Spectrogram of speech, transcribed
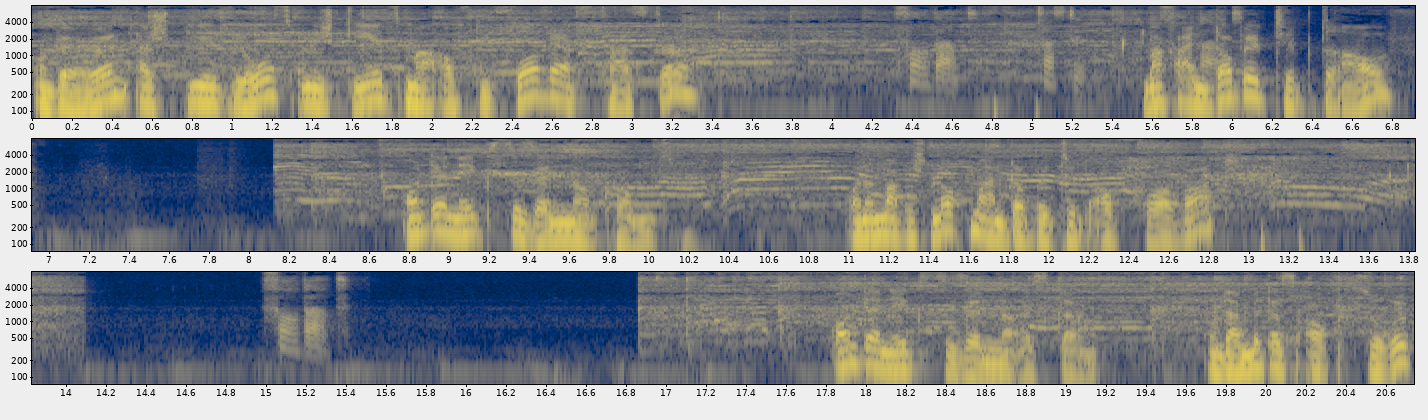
Und wir hören, er spielt los und ich gehe jetzt mal auf die Vorwärtstaste, Vorwärts. Taste. mache einen. Doppeltipp drauf und der nächste Sender kommt. Und dann mache ich nochmal einen Doppeltipp auf Vorwärts Vorwärts. und der nächste Sender ist da. Und damit das auch zurück,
